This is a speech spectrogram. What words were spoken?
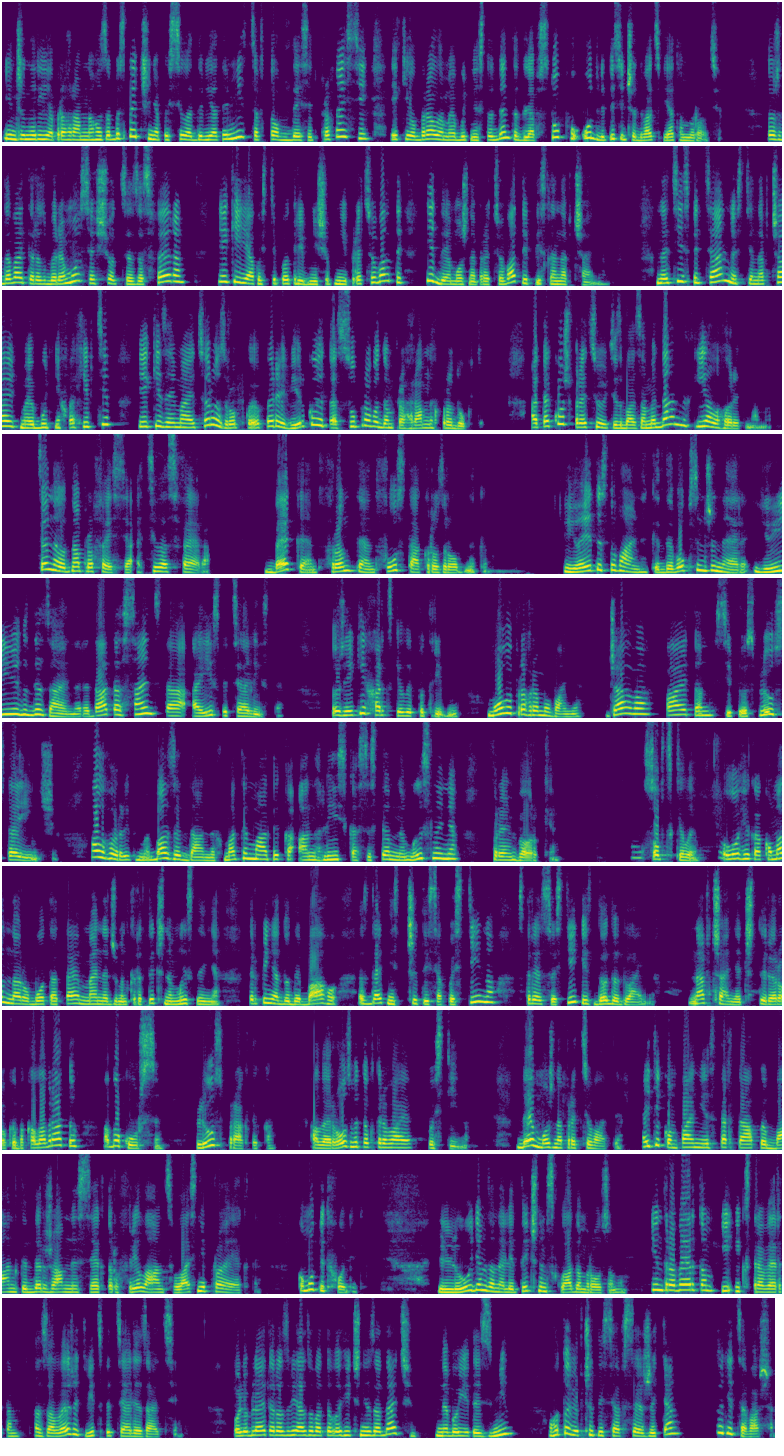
Інженерія програмного забезпечення посіла дев'яте місце в топ-10 професій, які обрали майбутні студенти для вступу у 2025 році. Тож давайте розберемося, що це за сфера, які якості потрібні, щоб в ній працювати, і де можна працювати після навчання. На цій спеціальності навчають майбутніх фахівців, які займаються розробкою, перевіркою та супроводом програмних продуктів, а також працюють із базами даних і алгоритмами. Це не одна професія, а ціла сфера: бекенд, фронтенд, фулстак розробники. UA-тестувальники, DevOps-інженери, UX-дизайнери, Data Science та AI-спеціалісти. Тож, які хардскіли потрібні? Мови програмування Java, Python, C++ та інші, алгоритми, бази даних, математика, англійська, системне мислення, фреймворки. Софт-скіли – логіка, командна робота, тайм-менеджмент, критичне мислення, терпіння до дебагу, здатність вчитися постійно, стресостійкість до дедлайнів. Навчання 4 роки бакалаврату або курси, плюс практика. Але розвиток триває постійно. Де можна працювати? it компанії, стартапи, банки, державний сектор, фріланс, власні проекти. Кому підходять? Людям з аналітичним складом розуму, інтровертам і екстравертам залежить від спеціалізації. Полюбляєте розв'язувати логічні задачі, не боїтесь змін, готові вчитися все життя? Тоді це ваше.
